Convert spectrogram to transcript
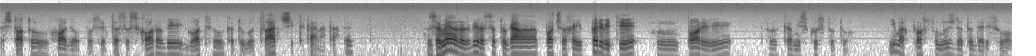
защото ходил по света с кораби, готвил като готвач и така нататък. За мен, разбира се, тогава почваха и първите пориви към изкуството. Имах просто нуждата да рисувам.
